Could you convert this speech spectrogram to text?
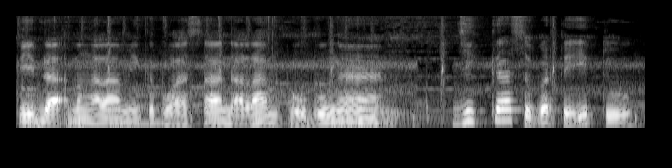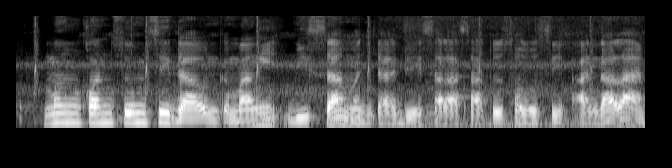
tidak mengalami kepuasan dalam hubungan. Jika seperti itu, Mengkonsumsi daun kemangi bisa menjadi salah satu solusi andalan.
